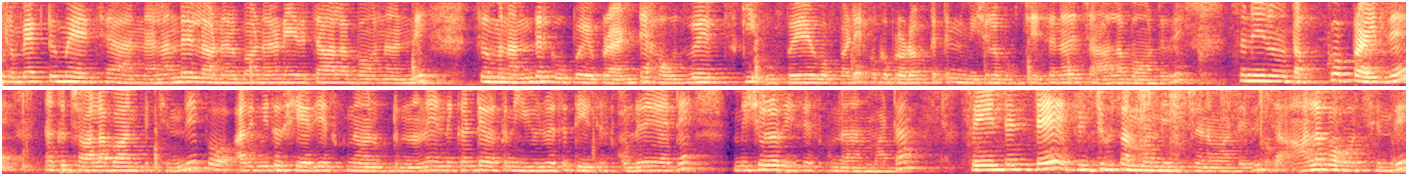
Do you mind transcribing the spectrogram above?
Welcome back to my channel అందరూ ఎలా ఉన్నారు బాగున్నారు? నేను చాలా బాగున్నానండి. సో మన అందరికి ఉపయోగపడే అంటే హౌస్ వైఫ్స్కి ఉపయోగపడే ఒక ప్రోడక్ట్ అయితే నేను మీషోలో బుక్ చేశాను. అది చాలా బాగుంటుంది. సో నేను తక్కువ ప్రైసే నాకు చాలా బాగా అనిపించింది. అది మీతో షేర్ చేసుకుందాం అనుకుంటున్నాను. ఎందుకంటే ఎవరికైనా యూజ్ అయితే తీసేసుకుంటే నేనైతే మీషోలో తీసేసుకున్నాను అనమాట సో ఏంటంటే ఫ్రిడ్జ్కి సంబంధించింది అనమాట ఇది. చాలా బాగా వచ్చింది.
